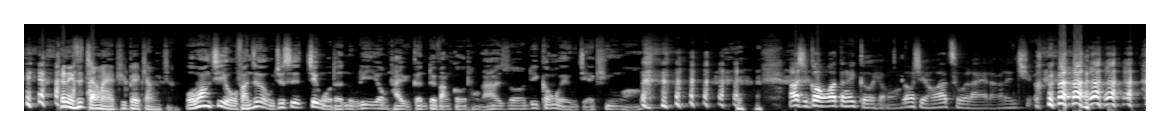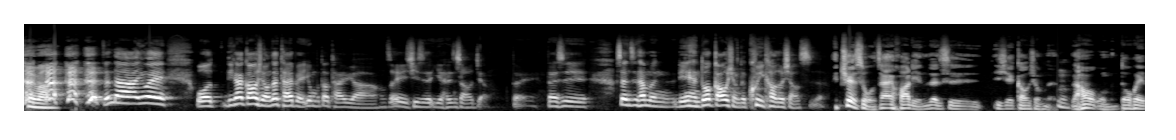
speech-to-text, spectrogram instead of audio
可你是讲哪一句被这样讲？我忘记，我反正我就是尽我的努力用台语跟对方沟通，然后说立功为五节 Q 哦。老实讲，我等去高雄，拢是和我出来两个人笑，对吗？真的啊，因为我离开高雄，在台北用不到台语啊，所以其实也很少讲。对，但是甚至他们连很多高雄的溃靠都消失了。确实，我在花莲认识一些高雄人，然后我们都会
